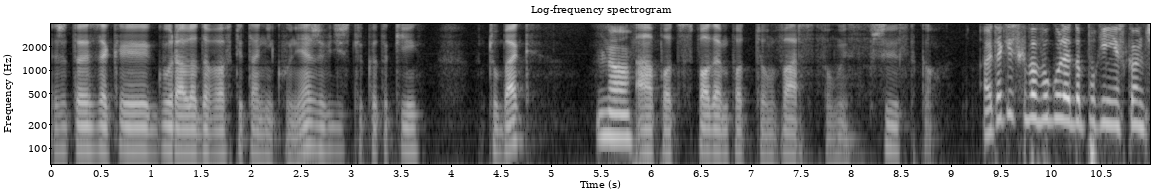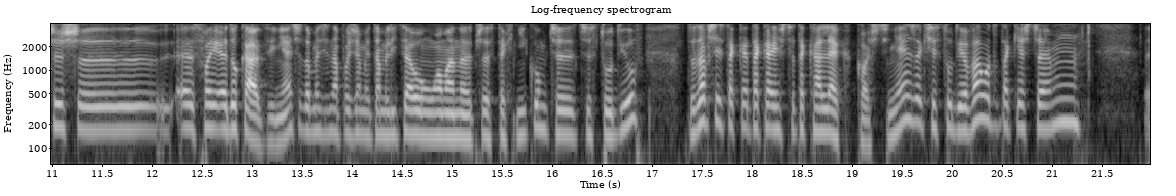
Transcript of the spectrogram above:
że to jest jak y, góra lodowa w Titaniku, nie? Że widzisz tylko taki czubek, No, a pod spodem, pod tą warstwą jest wszystko. ale tak jest chyba w ogóle, dopóki nie skończysz yy, e, swojej edukacji, nie? Czy to będzie na poziomie tam liceum łamane przez technikum, czy, czy studiów, to zawsze jest taka, taka jeszcze taka lekkość, nie? Że jak się studiowało, to tak jeszcze... Mm, yy,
